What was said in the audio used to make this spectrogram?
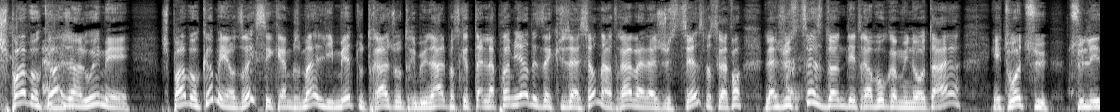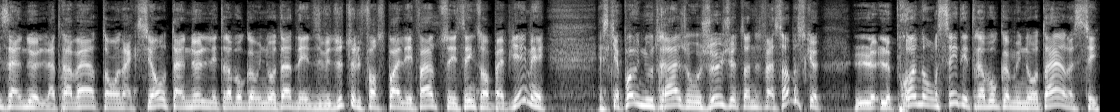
Je suis pas avocat, Jean-Louis, mais je suis pas avocat, mais on dirait que c'est quand même limite outrage au tribunal parce que la première des accusations d'entrave à la justice, parce que fond, la justice donne des travaux communautaires et toi tu tu les annules. À travers ton action, tu annules les travaux communautaires de l'individu, tu le forces pas à les faire, tu signes son papier, mais est-ce qu'il n'y a pas un outrage au juge de toute façon? Parce que le, le prononcé des travaux communautaires, c'est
